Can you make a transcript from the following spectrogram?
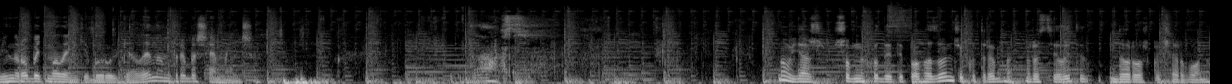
Він робить маленькі бурульки, але нам треба ще менше. Так. Ну, я ж, щоб не ходити по газончику, треба розстілити дорожку червону.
